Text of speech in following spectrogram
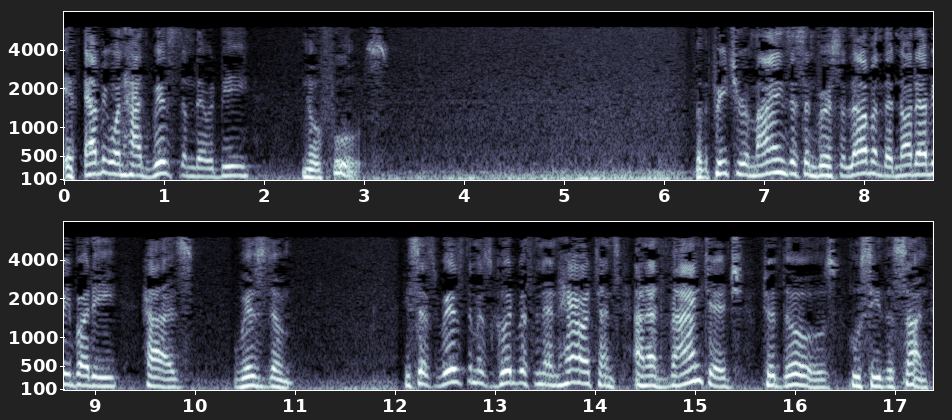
If everyone had wisdom, there would be no fools. But the preacher reminds us in verse 11 that not everybody has wisdom. He says, Wisdom is good with an inheritance, an advantage to those who see the sun.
